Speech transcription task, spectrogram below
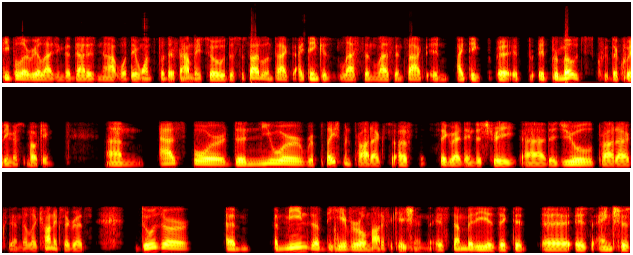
people are realizing that that is not what they want for their family. So the societal impact, I think, is less and less. In fact, it, I think uh, it, it, promotes the quitting of smoking. Um, as for the newer replacement products of cigarette industry, uh, the Juul products and the electronic cigarettes, those are a, a means of behavioral modification. If somebody is addicted, uh, is anxious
